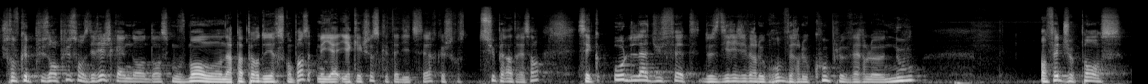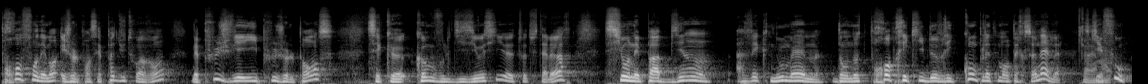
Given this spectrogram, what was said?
Je trouve que de plus en plus, on se dirige quand même dans, dans ce mouvement où on n'a pas peur de dire ce qu'on pense. Mais il y, y a quelque chose que tu as dit tout à l'heure que je trouve super intéressant. C'est qu'au-delà du fait de se diriger vers le groupe, vers le couple, vers le nous, en fait, je pense profondément, et je ne le pensais pas du tout avant, mais plus je vieillis, plus je le pense, c'est que, comme vous le disiez aussi, euh, toi tout à l'heure, si on n'est pas bien avec nous-mêmes, dans notre propre équipe de vie complètement personnelle, ce qui est fou,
